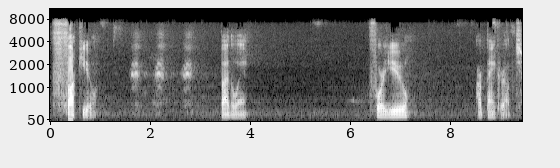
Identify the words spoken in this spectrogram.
Fuck you, by the way, for you are bankrupt.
